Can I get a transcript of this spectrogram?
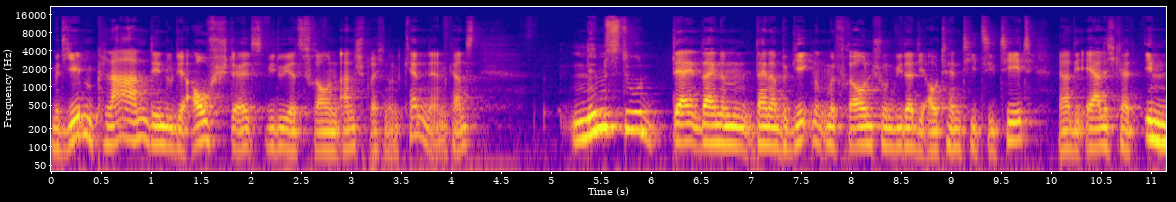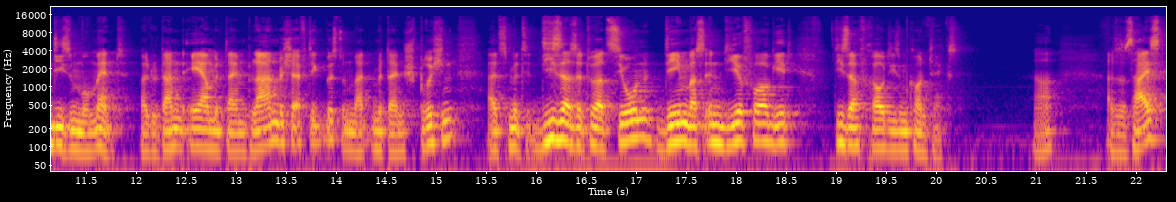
mit jedem Plan, den du dir aufstellst, wie du jetzt Frauen ansprechen und kennenlernen kannst, nimmst du de deinem, deiner Begegnung mit Frauen schon wieder die Authentizität, ja, die Ehrlichkeit in diesem Moment, weil du dann eher mit deinem Plan beschäftigt bist und mit deinen Sprüchen, als mit dieser Situation, dem, was in dir vorgeht, dieser Frau, diesem Kontext. Ja, also das heißt,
